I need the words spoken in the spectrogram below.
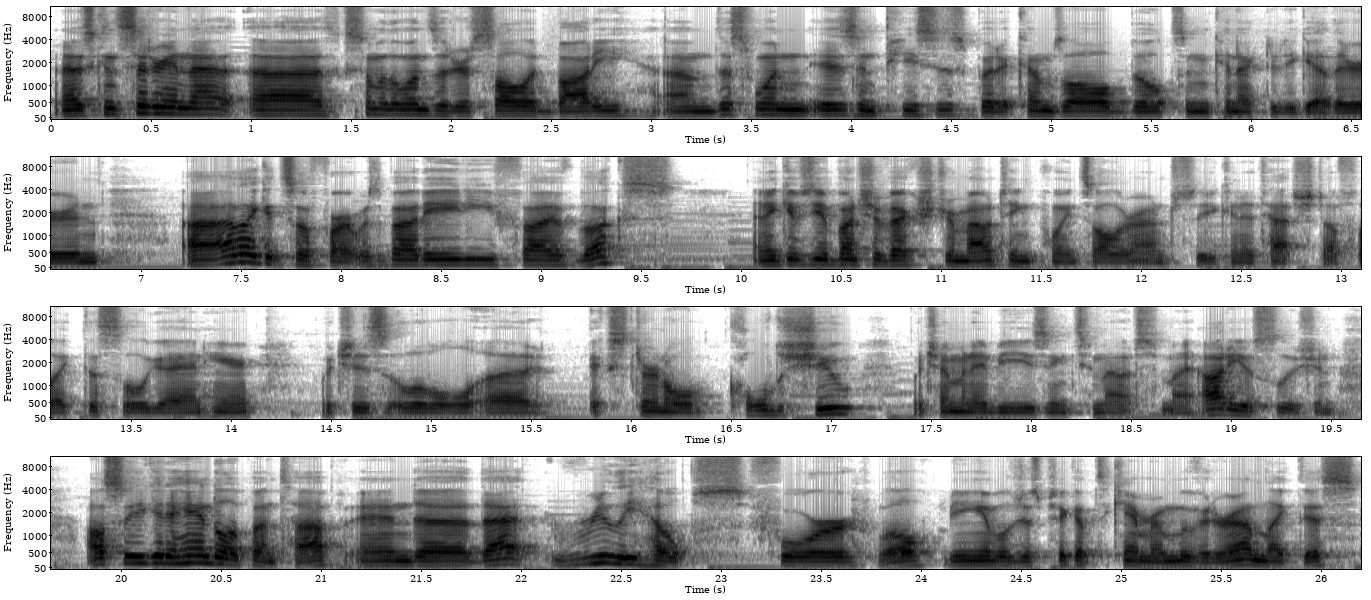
And I was considering that uh, some of the ones that are solid body. Um, this one is in pieces, but it comes all built and connected together, and uh, I like it so far. It was about 85 bucks, and it gives you a bunch of extra mounting points all around, so you can attach stuff like this little guy in here, which is a little uh, external cold shoe, which I'm going to be using to mount my audio solution. Also, you get a handle up on top, and uh, that really helps for, well, being able to just pick up the camera and move it around like this.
